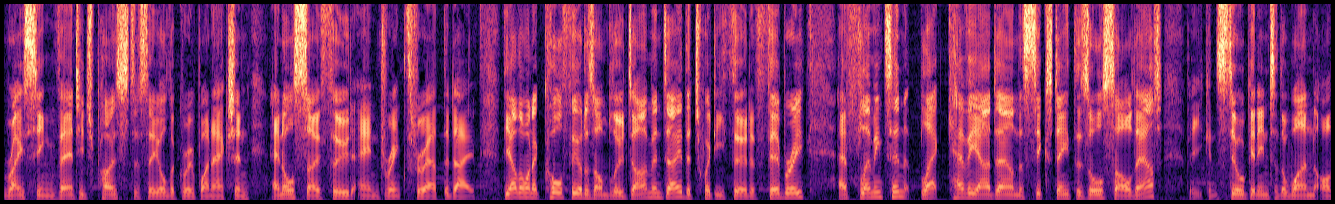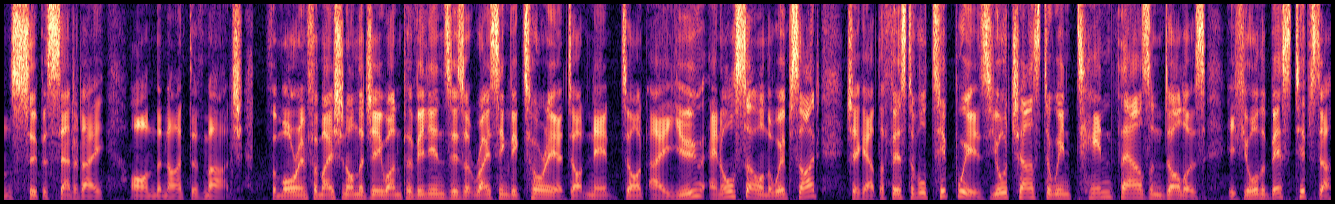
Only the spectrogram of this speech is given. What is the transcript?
racing vantage posts to see all the Group 1 action and also food and drink throughout the day. The other one at Caulfield is on Blue Diamond Day, the 23rd of February. At Flemington, Black Caviar Day on the 16th is all sold out, but you can still get into the one on Super Saturday on the 9th of March. For more information on the G1 pavilions, visit racingvictoria.net.au and also on the website, check out the festival Tipwiz, your chance to win $10,000 if you're the best tipster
